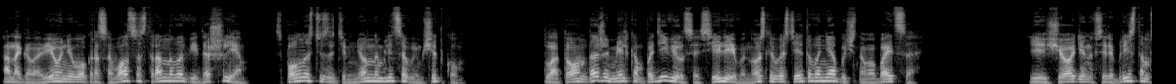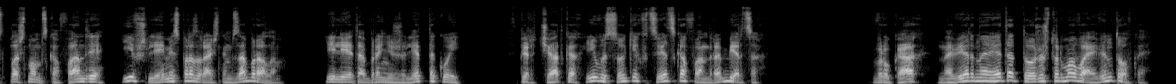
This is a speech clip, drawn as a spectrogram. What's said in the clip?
а на голове у него красовался странного вида шлем с полностью затемненным лицевым щитком. Платон даже мельком подивился силе и выносливости этого необычного бойца. Еще один в серебристом сплошном скафандре и в шлеме с прозрачным забралом. Или это бронежилет такой, в перчатках и высоких в цвет скафандра берцах. В руках, наверное, это тоже штурмовая винтовка,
